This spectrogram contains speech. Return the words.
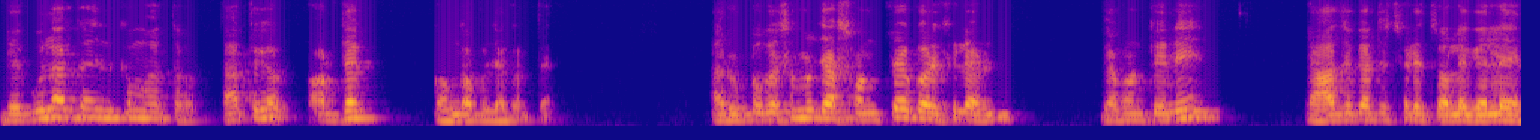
রেগুলার যা ইনকাম হতো, তার থেকে অর্ধেক গঙ্গা পূজা করতেন। আর রূপ গোস্বামী যা সঞ্চয় করেছিলেন, যখন তিনি রাজকার্য ছেড়ে চলে গেলেন,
